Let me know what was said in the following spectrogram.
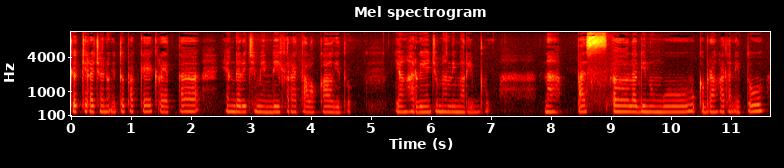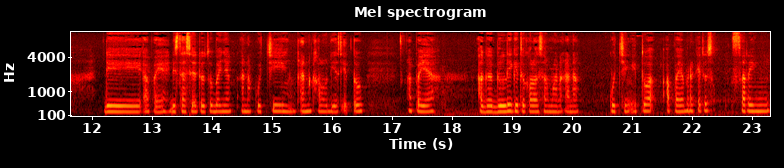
ke Kiracondong itu pakai kereta yang dari Cimindi kereta lokal gitu yang harganya cuma 5000 nah pas uh, lagi nunggu keberangkatan itu di apa ya di stasiun itu tuh banyak anak kucing kan kalau dia itu apa ya agak geli gitu kalau sama anak-anak kucing itu apa ya mereka itu sering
